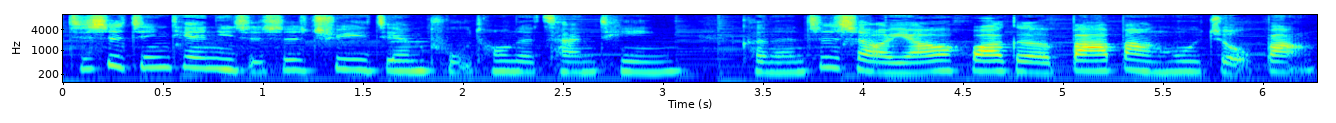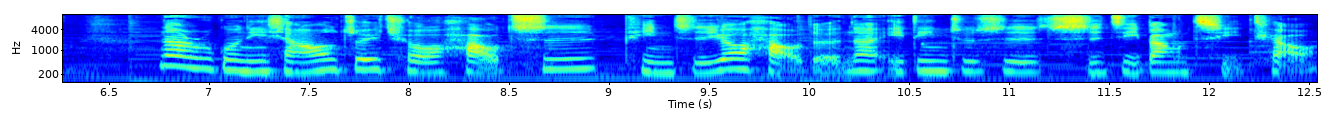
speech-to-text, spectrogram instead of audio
即使今天你只是去一间普通的餐厅，可能至少也要花个八磅或九磅。那如果你想要追求好吃、品质又好的，那一定就是十几磅起跳。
